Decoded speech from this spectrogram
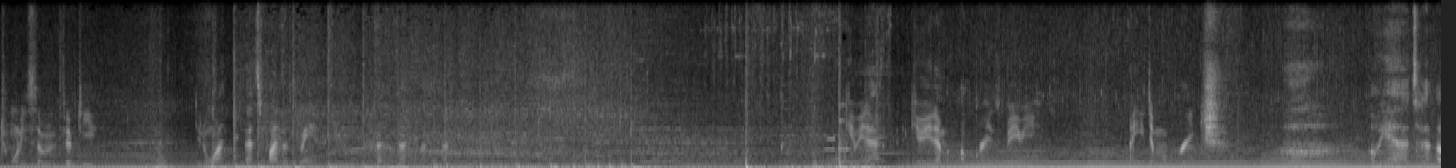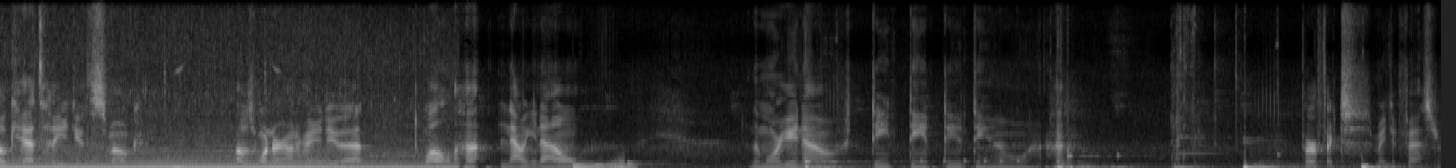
2750. You know what? That's fine with me. give me that. Give me them upgrades, baby. I need them upgrades. That's how, okay. That's how you do the smoke. I was wondering on how you do that. Well, huh? Now you know. The more you know. Perfect. Make it faster.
